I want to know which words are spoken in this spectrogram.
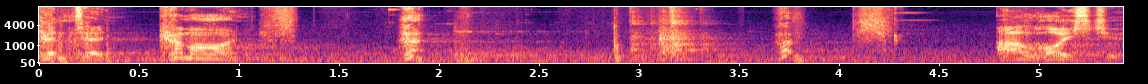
Tintin, come on! I'll hoist you.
